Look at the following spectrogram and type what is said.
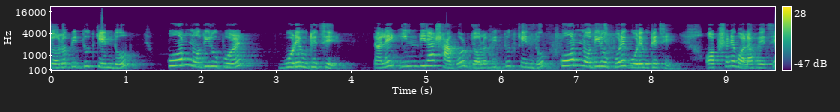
জলবিদ্যুৎ কেন্দ্র কোন নদীর উপর গড়ে উঠেছে? তাহলে ইন্দিরা সাগর জলবিদ্যুৎ কেন্দ্র কোন নদীর উপরে গড়ে উঠেছে? অপশানে বলা হয়েছে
